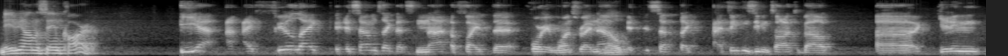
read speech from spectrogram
Maybe on the same card. Yeah, I feel like it sounds like that's not a fight that Jorge wants right now. Nope. It's like I think he's even talked about uh, getting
